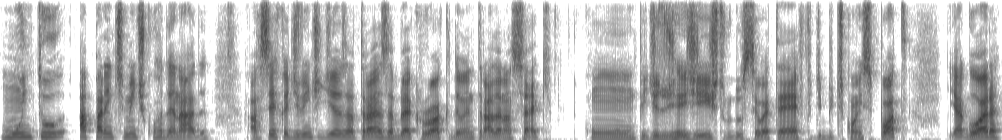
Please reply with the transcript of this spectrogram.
muito aparentemente coordenada. Há cerca de 20 dias atrás, a BlackRock deu entrada na SEC com um pedido de registro do seu ETF de Bitcoin Spot e agora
